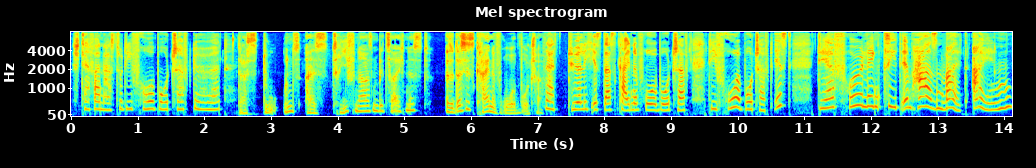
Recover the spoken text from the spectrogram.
Stefan, hast du die frohe Botschaft gehört? Dass du uns als Triefnasen bezeichnest? Also das ist keine frohe Botschaft. Natürlich ist das keine frohe Botschaft. Die frohe Botschaft ist, der Frühling zieht im Hasenwald ein.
